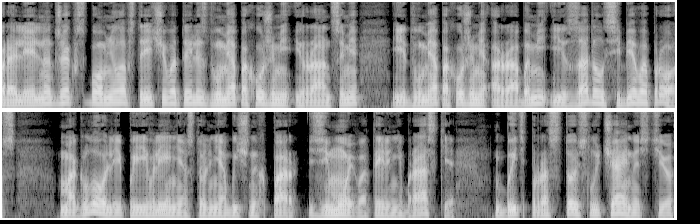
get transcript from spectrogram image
Параллельно Джек вспомнил о встрече в отеле с двумя похожими иранцами и двумя похожими арабами и задал себе вопрос, могло ли появление столь необычных пар зимой в отеле Небраски быть простой случайностью,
